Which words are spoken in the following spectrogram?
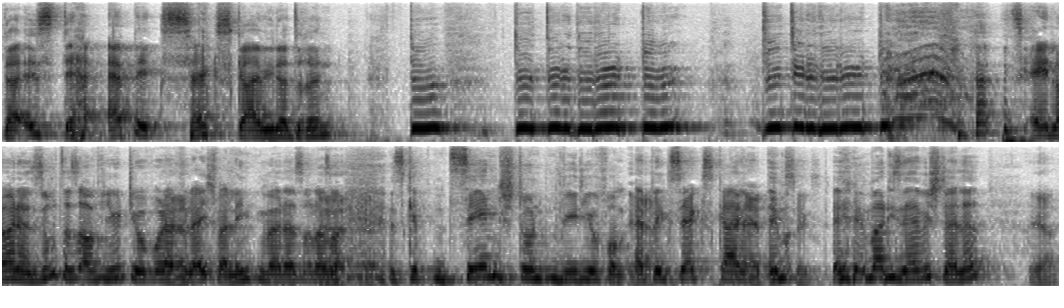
da ist der Epic Sex Guy wieder drin. Du, du, du, du, du, du. Du, du, du, du, du. Ey Leute, sucht das auf YouTube oder Ja. vielleicht verlinken wir das oder so. Ja, ja. Es gibt ein 10-Stunden-Video vom Ja. Epic Sex Guy. Epic Im, Sex. Immer dieselbe Stelle. ja.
